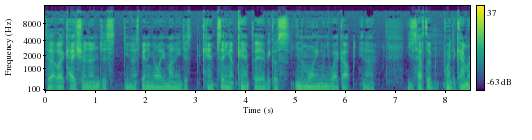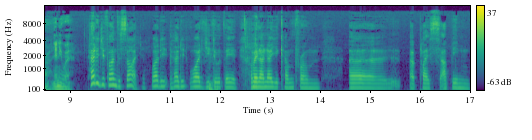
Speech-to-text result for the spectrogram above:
to that location and just, you know, spending all your money just camp, setting up camp there because in the morning when you wake up, you know, you just have to point the camera anywhere. How did you find the site? Why did how did why did you do it there? I mean, I know you come from uh, a place up in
